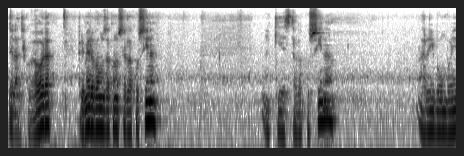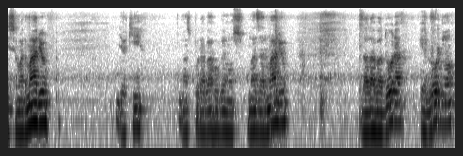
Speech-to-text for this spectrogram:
del ático. Ahora, primero vamos a conocer la cocina. Aquí está la cocina. Arriba un buenísimo armario. Y aquí, más por abajo, vemos más armario. La lavadora, el horno,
